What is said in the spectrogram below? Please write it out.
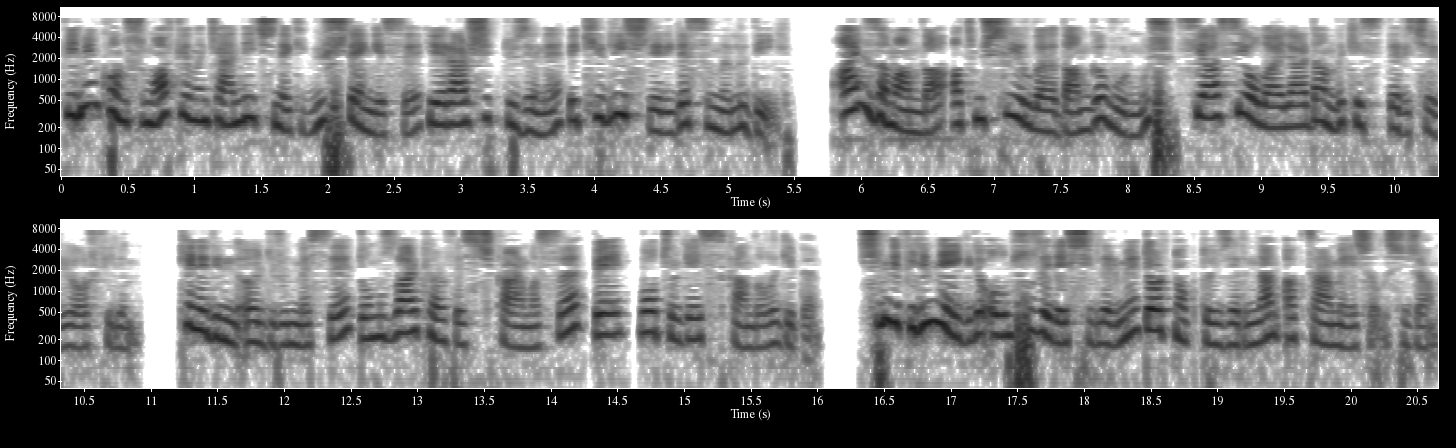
Filmin konusu mafyanın kendi içindeki güç dengesi, hiyerarşik düzeni ve kirli işleriyle sınırlı değil. Aynı zamanda 60'lı yıllara damga vurmuş siyasi olaylardan da kesitler içeriyor film. Kennedy'nin öldürülmesi, domuzlar körfesi çıkarması ve Watergate skandalı gibi. Şimdi filmle ilgili olumsuz eleştirilerimi 4 nokta üzerinden aktarmaya çalışacağım.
